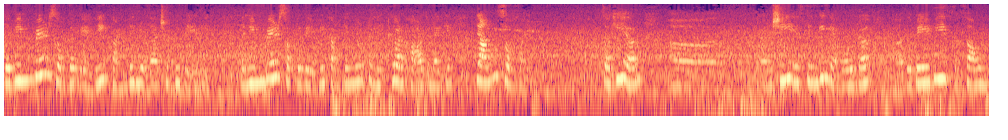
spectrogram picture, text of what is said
The whimpers of the baby continue, that should be baby. The whimpers of the baby continue to lick her heart like a tongues of fire. So here uh, uh, she is thinking about uh, the baby's sound.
